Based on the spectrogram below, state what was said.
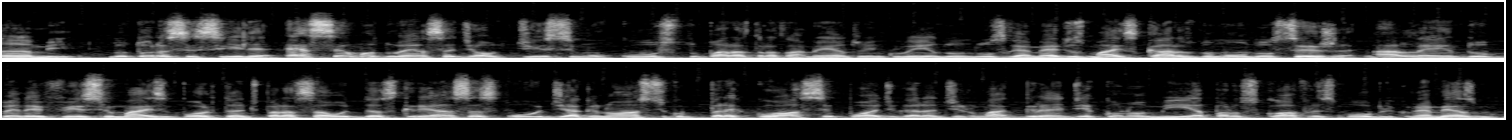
AMI. Doutora Cecília, essa é uma doença doença de altíssimo custo para tratamento, incluindo um dos remédios mais caros do mundo. Ou seja, além do benefício mais importante para a saúde das crianças, o diagnóstico precoce pode garantir uma grande economia para os cofres públicos, não é mesmo?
